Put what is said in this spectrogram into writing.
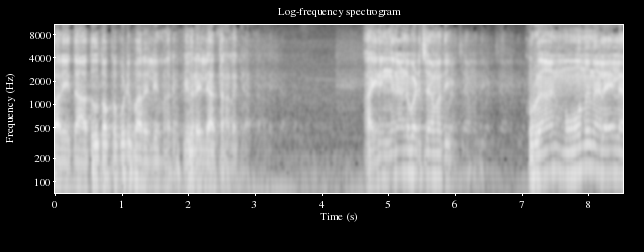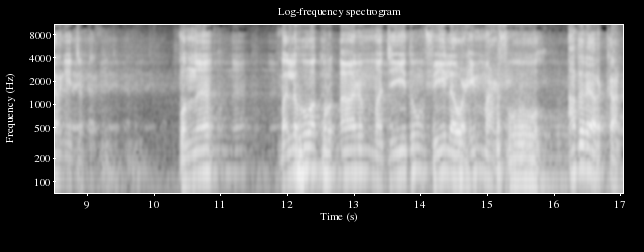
പറയും ഇത് അതും ഇതൊക്കെ കൂടി പറയില്ലെന്ന് പറയും. വിവരമില്ലാത്ത ആളല്ല അതിനിങ്ങനാണ്ട് പഠിച്ചാൽ മതി. ഖുർആൻ മൂന്ന് നിലയിൽ ഇറങ്ങിയിട്ടുണ്ട്. ഒന്ന് ബൽഹുവ ഖുർആനും മജീദും ഫീ ലൗഹിം അതൊരു ഇറക്കാണ്.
